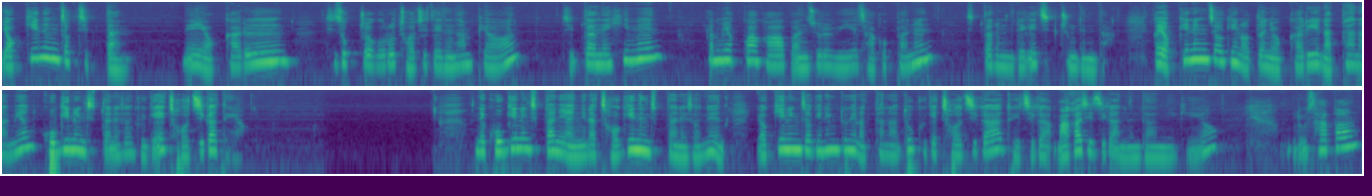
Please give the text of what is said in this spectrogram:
역기능적 집단의 역할은 지속적으로 저지되는 한편 집단의 힘은 협력과 과업 완수를 위해 작업하는 집단원들에게 집중된다. 그러니까 역기능적인 어떤 역할이 나타나면 고기능 집단에선 그게 저지가 돼요. 근데 고기능 집단이 아니라 저기능 집단에서는 역기능적인 행동이 나타나도 그게 저지가 되지가 막아지지가 않는다는 얘기예요. 그리고 4번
